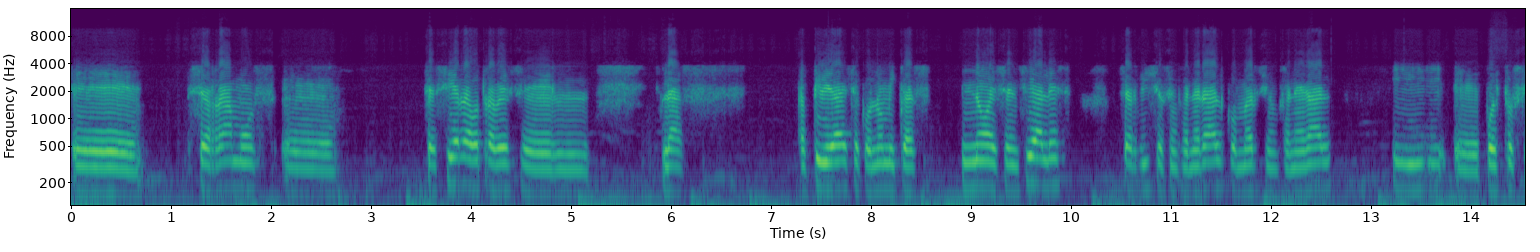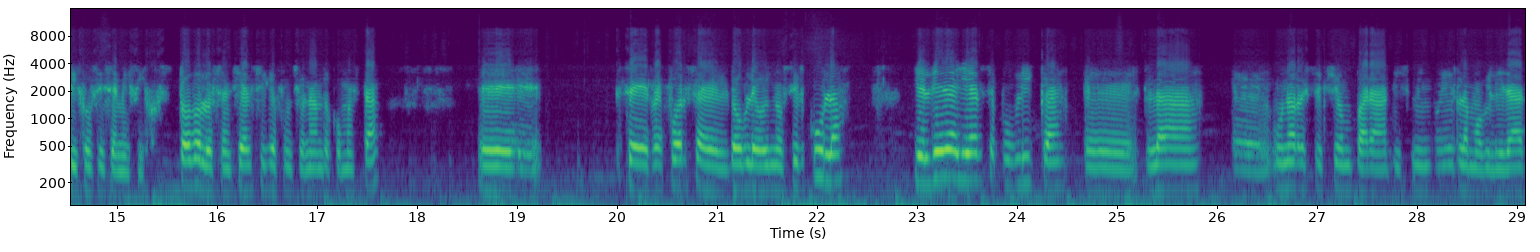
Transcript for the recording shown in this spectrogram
eh, cerramos, eh, se cierra otra vez el, las actividades económicas no esenciales, servicios en general, comercio en general y eh, puestos fijos y semifijos. Todo lo esencial sigue funcionando como está. Eh, se refuerza el doble hoy no circula y el día de ayer se publica eh, la eh, una restricción para disminuir la movilidad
